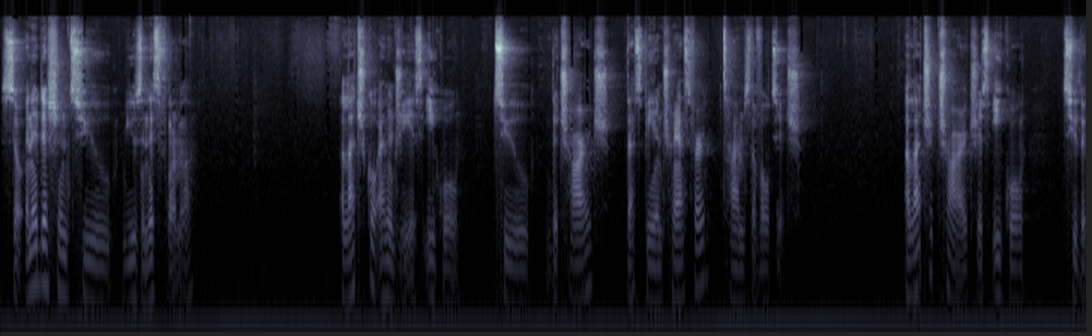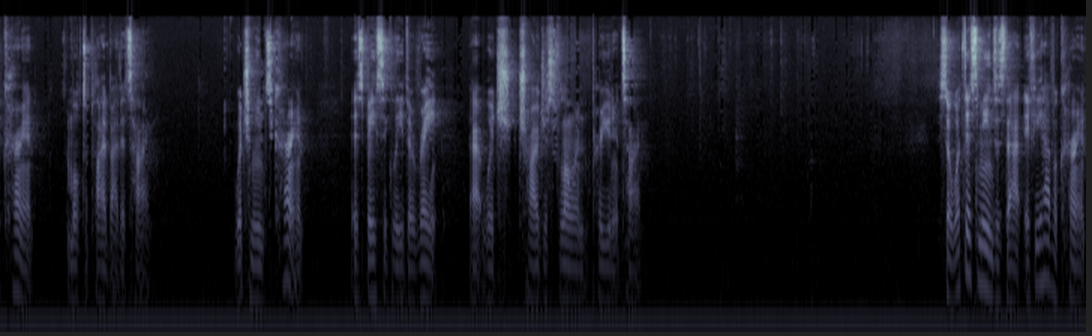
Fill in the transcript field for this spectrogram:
So in addition to using this formula, electrical energy is equal to the charge that's being transferred times the voltage. Electric charge is equal to the current multiplied by the time, which means current is basically the rate at which charge is flowing per unit time. So what this means is that if you have a current,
